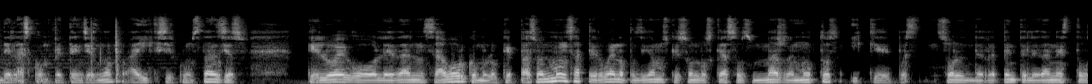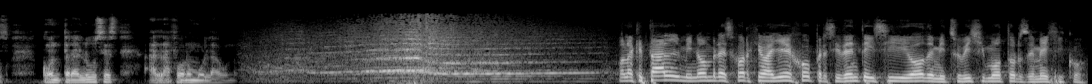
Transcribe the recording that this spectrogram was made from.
de las competencias, ¿no? Hay circunstancias que luego le dan sabor como lo que pasó en Monza, pero bueno, pues digamos que son los casos más remotos y que pues solo de repente le dan estos contraluces a la Fórmula 1. Hola, ¿qué tal? Mi nombre es Jorge Vallejo, presidente y CEO de Mitsubishi Motors de México.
